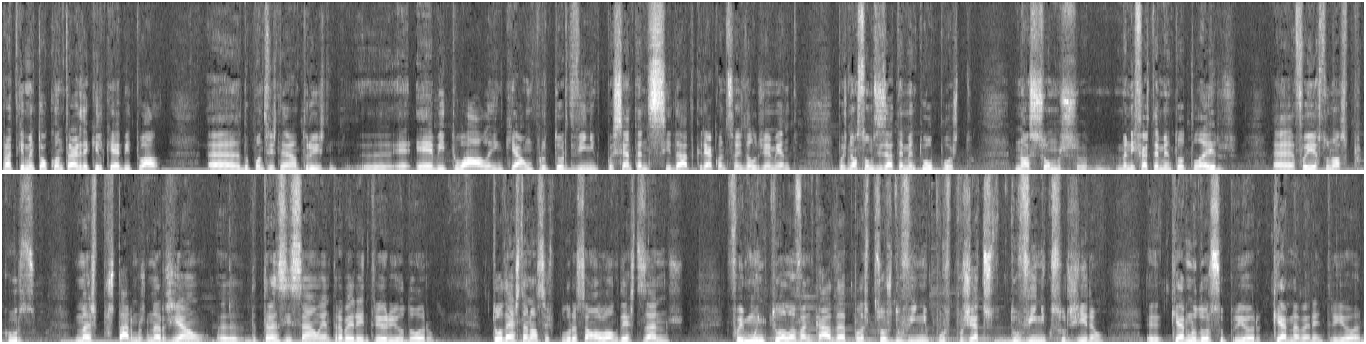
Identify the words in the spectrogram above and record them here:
praticamente ao contrário daquilo que é habitual. Uh, do ponto de vista do naturismo, uh, é, é, habitual em que há um produtor de vinho que depois sente a necessidade de criar condições de alojamento, pois nós somos exatamente o oposto. Nós somos manifestamente hoteleiros, foi este o nosso percurso, mas por estarmos na região eh, de transição entre a beira interior e o Douro, toda esta nossa exploração ao longo destes anos foi muito alavancada pelas pessoas do vinho, pelos projetos do vinho que surgiram, eh, quer no Douro Superior, quer na beira interior.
